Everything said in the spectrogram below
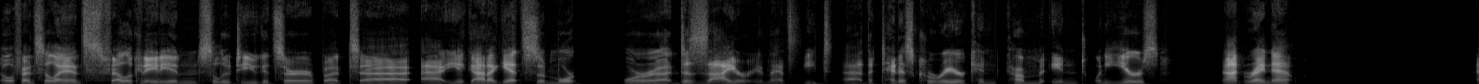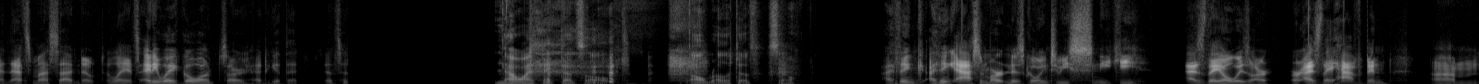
No offense to Lance, fellow Canadian. Salute to you, good sir. But uh, uh, you gotta get some more more uh, desire in that seat. Uh, the tennis career can come in 20 years, not right now. And that's my side note to Lance. Anyway, go on. Sorry, I had to get that two cents in. No, I think that's all all relative. So I think I think Aston Martin is going to be sneaky, as they always are, or as they have been. Um,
